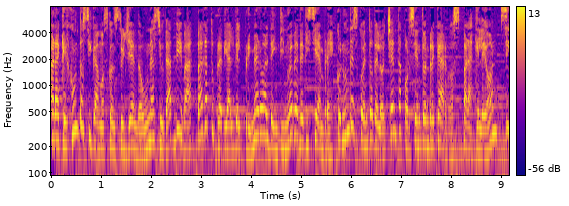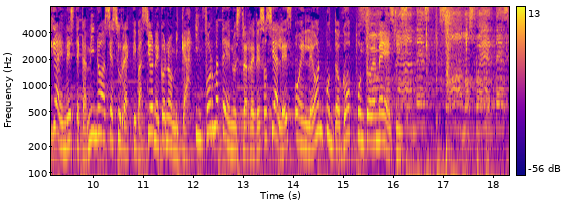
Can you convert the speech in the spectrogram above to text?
Para que juntos sigamos construyendo una ciudad viva, paga tu predial del primero al 29 de diciembre con un descuento del 80% en recargos para que León siga en este camino hacia su reactivación económica. Infórmate en nuestras redes sociales o en león.gov.mx. Somos fuertes,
